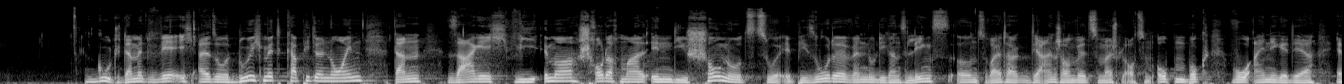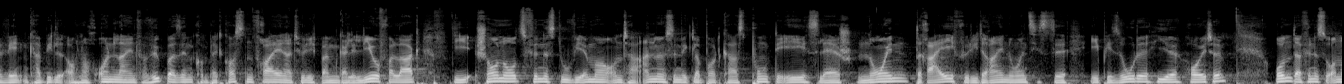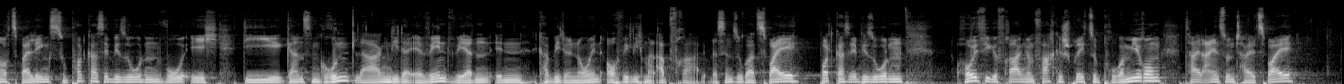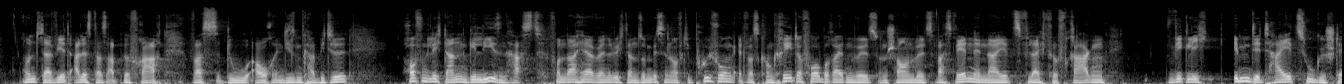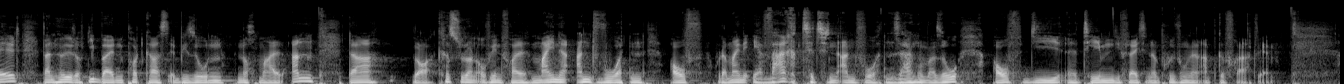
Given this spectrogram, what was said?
Gut, damit wäre ich also durch mit Kapitel 9. Dann sage ich wie immer, schau doch mal in die Show zur Episode, wenn du die ganzen Links und so weiter dir anschauen willst, zum Beispiel auch zum Open Book, wo einige der erwähnten Kapitel auch noch online verfügbar sind, komplett kostenfrei, natürlich beim Galileo Verlag. Die Show findest du wie immer unter anwendungsentwicklerpodcast.de slash 93 für die 93. Episode hier heute. Und da findest du auch noch zwei Links zu Podcast-Episoden, wo ich die ganzen Grundlagen Fragen, die da erwähnt werden in Kapitel 9, auch wirklich mal abfrage. Das sind sogar zwei Podcast-Episoden, häufige Fragen im Fachgespräch zur Programmierung, Teil 1 und Teil 2. Und da wird alles das abgefragt, was du auch in diesem Kapitel hoffentlich dann gelesen hast. Von daher, wenn du dich dann so ein bisschen auf die Prüfung etwas konkreter vorbereiten willst und schauen willst, was werden denn da jetzt vielleicht für Fragen wirklich im Detail zugestellt, dann hör dir doch die beiden Podcast-Episoden nochmal an. Da ja, kriegst du dann auf jeden Fall meine Antworten auf oder meine erwarteten Antworten, sagen wir mal so, auf die äh, Themen, die vielleicht in der Prüfung dann abgefragt werden.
